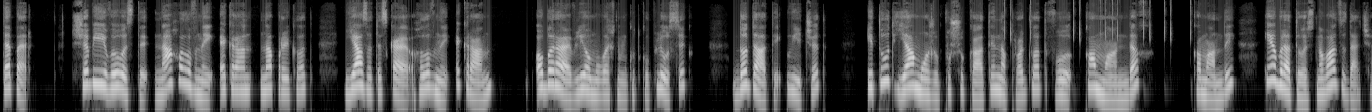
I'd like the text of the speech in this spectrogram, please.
Тепер, щоб її вивести на головний екран, наприклад, я затискаю головний екран, обираю в лівому верхньому кутку плюсик, додати widget, і тут я можу пошукати, наприклад, в командах команди і обрати ось нова задача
